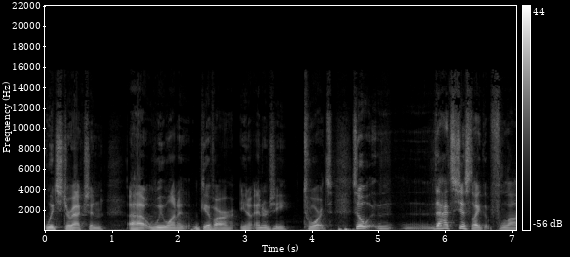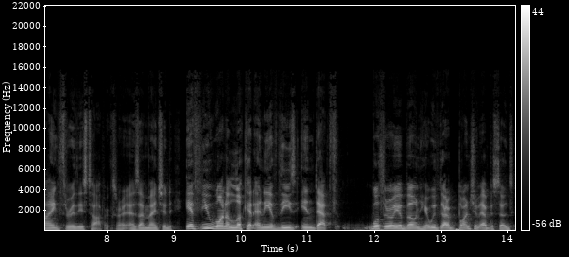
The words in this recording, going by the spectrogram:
which direction uh, we want to give our you know energy towards. So that's just like flying through these topics, right? As I mentioned, if you want to look at any of these in depth, we'll throw you a bone here. We've got a bunch of episodes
